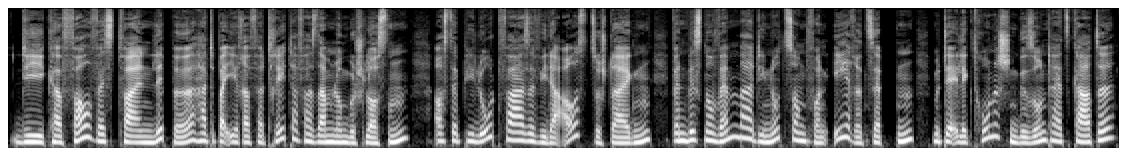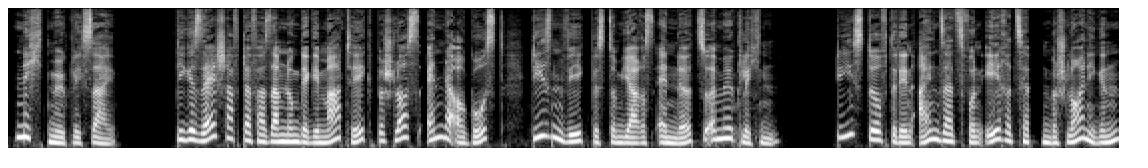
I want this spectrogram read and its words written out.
Die KV Westfalen-Lippe hat bei ihrer Vertreterversammlung beschlossen, aus der Pilotphase wieder auszusteigen, wenn bis November die Nutzung von E-Rezepten mit der elektronischen Gesundheitskarte nicht möglich sei. Die Gesellschafterversammlung der Gematik beschloss Ende August, diesen Weg bis zum Jahresende zu ermöglichen. Dies dürfte den Einsatz von E-Rezepten beschleunigen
